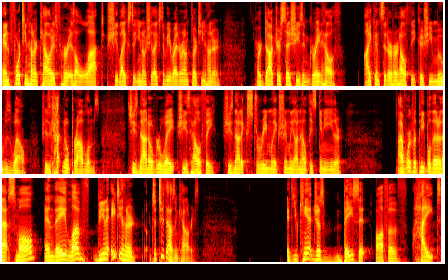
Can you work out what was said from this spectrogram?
And 1400 calories for her is a lot. She likes to, you know, she likes to be right around 1300. Her doctor says she's in great health. I consider her healthy cuz she moves well. She's got no problems. She's not overweight. She's healthy. She's not extremely extremely unhealthy skinny either. I've worked with people that are that small and they love being at 1800 to 2000 calories. If you can't just base it off of height,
